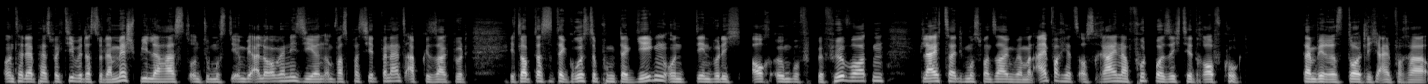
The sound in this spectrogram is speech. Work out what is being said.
unter der Perspektive, dass du da mehr Spiele hast und du musst die irgendwie alle organisieren und was passiert, wenn eins abgesagt wird. Ich glaube, das ist der größte Punkt dagegen und den würde ich auch irgendwo befürworten. Gleichzeitig muss man sagen, wenn man einfach jetzt aus reiner Football-Sicht hier drauf guckt, dann wäre es deutlich einfacher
